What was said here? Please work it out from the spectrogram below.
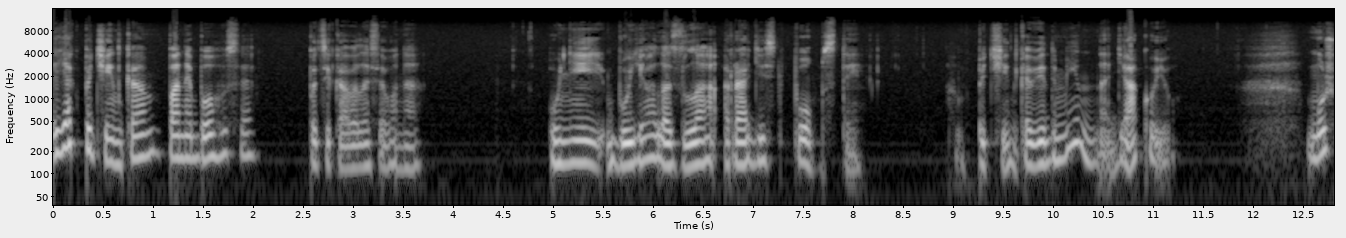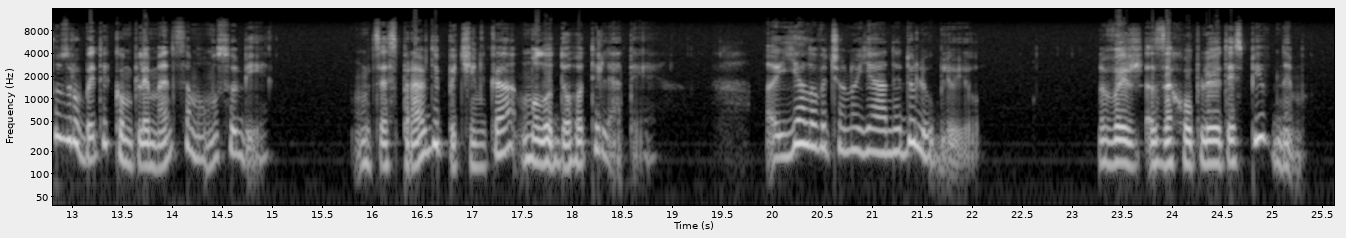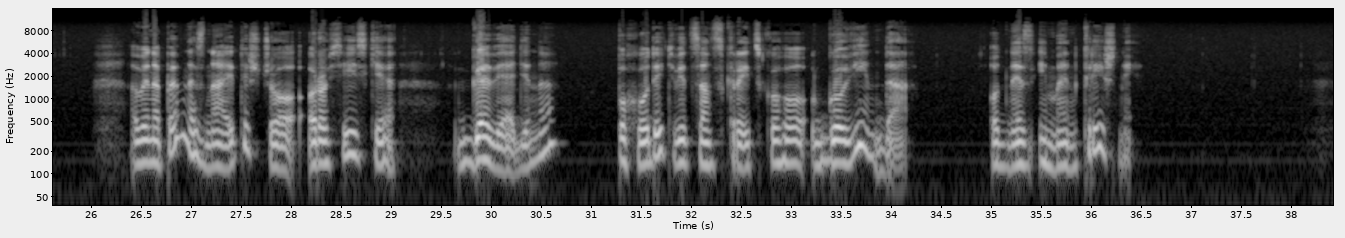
Як печінка, пане Богусе? поцікавилася вона. У ній буяла зла радість помсти. Печінка відмінна, дякую. Мушу зробити комплімент самому собі. Це справді печінка молодого теляти. Яловичину я недолюблюю. Ви ж захоплюєтесь півднем? Ви напевне знаєте, що російське говядина походить від санскритського говінда, одне з імен Крішни.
